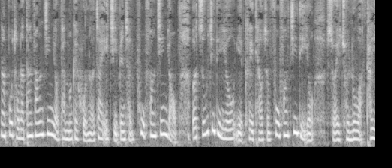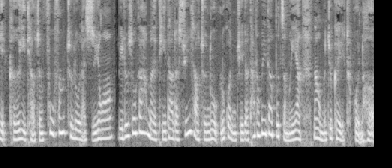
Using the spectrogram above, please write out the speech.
那不同的单方精油它们可以混合在一起变成复方精油，而植物基底油也可以调成复方基底油，所以纯露啊它也可以调成复方纯露来使用哦。比如说刚刚我们提到的薰衣草纯露，如果你觉得它的味道不怎么样，那我们就可以混合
